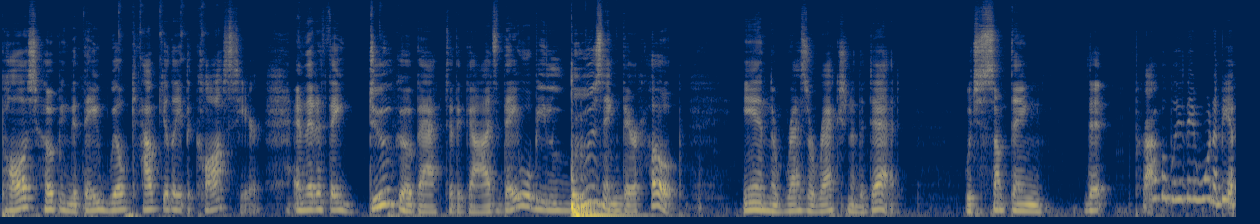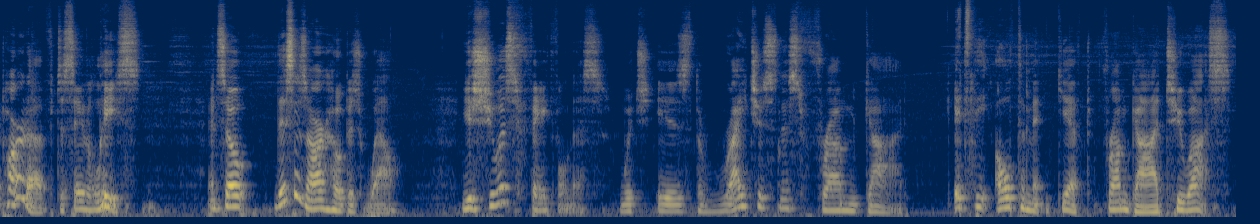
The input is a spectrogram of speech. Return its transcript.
Paul is hoping that they will calculate the costs here, and that if they do go back to the gods, they will be losing their hope in the resurrection of the dead, which is something that probably they want to be a part of, to say the least. And so this is our hope as well. Yeshua's faithfulness, which is the righteousness from God, it's the ultimate gift from God to us.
